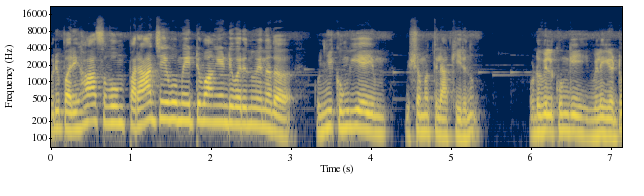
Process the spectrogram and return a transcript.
ഒരു പരിഹാസവും പരാജയവും ഏറ്റുവാങ്ങേണ്ടി വരുന്നു എന്നത് കുഞ്ഞിക്കുങ്കിയെയും വിഷമത്തിലാക്കിയിരുന്നു. ഒടുവിൽ കുങ്കി വിളികേട്ടു.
